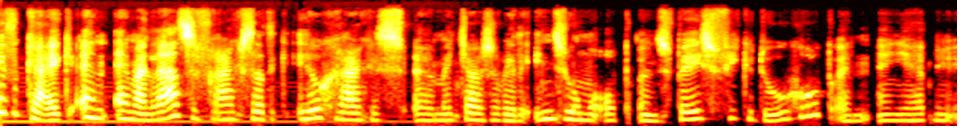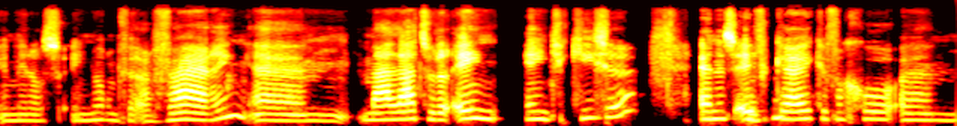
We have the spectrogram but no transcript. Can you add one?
Even kijken. En, en mijn laatste vraag is dat ik heel graag eens eh, met jou zou willen inzoomen op een specifieke doelgroep. En, en je hebt nu inmiddels enorm veel ervaring. Ehm, maar laten we er één, eentje kiezen. En eens even Mhm. kijken van, goh, ehm,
